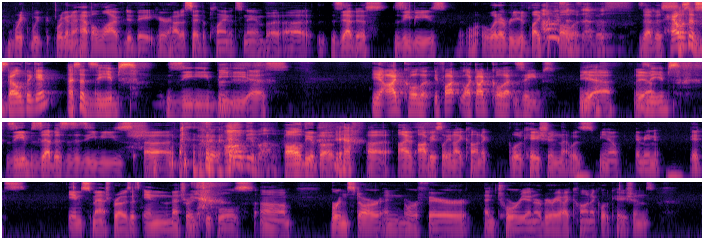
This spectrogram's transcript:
we, we, we're going to have a live debate here how to say the planet's name, but uh, Zebus, Zebes, whatever you'd like I to always call said it. Zebus. Zebus. How is it spelled again? I said Zeebs. Z E B E S. Yeah, I'd call it if I like. I'd call that Zeebs. Yeah. Yeah. Zeebs. Zebes, Zebus, Zebes. Uh, All of the above. all the above. Yeah. Uh, I've obviously an iconic location that was, you know, I mean, it's in Smash Bros. It's in the Metroid sequels. Um, Brinstar and Norfair and Tourian are very iconic locations.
